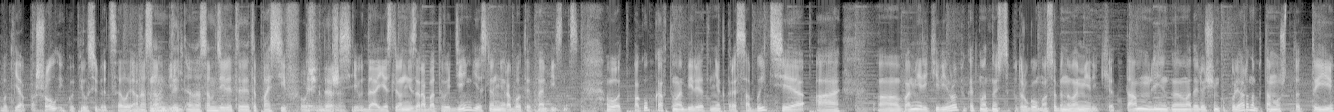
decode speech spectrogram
Вот я пошел и купил себе целый а автомобиль. На самом деле, а на самом деле это, это пассив очень это даже. Пассив, да, если он не зарабатывает деньги, если он не работает на бизнес. Вот. Покупка автомобиля — это некоторое событие, а э, в Америке и в Европе к этому относятся по-другому, особенно в Америке. Там лизинговая модель очень популярна, потому что ты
